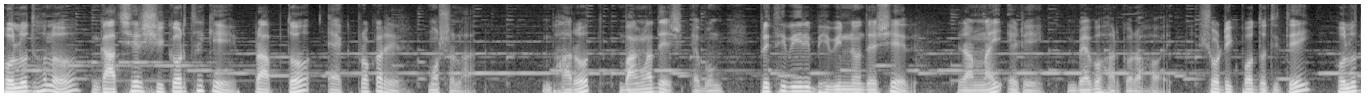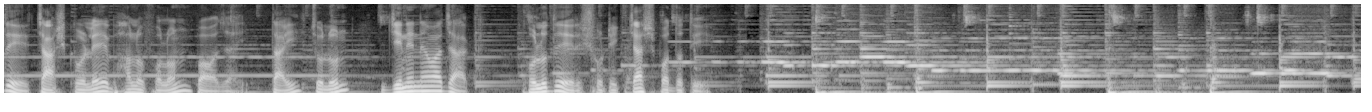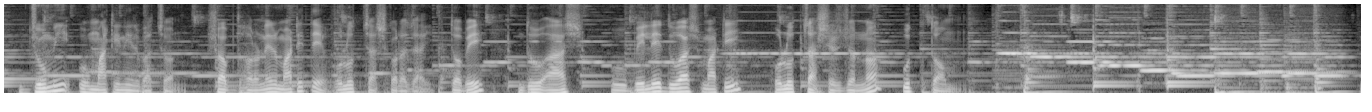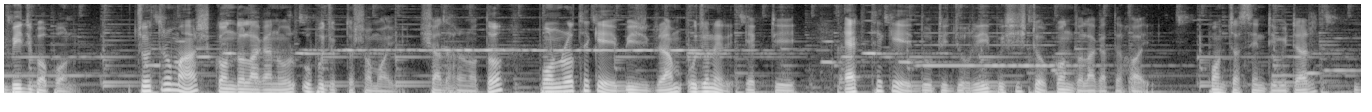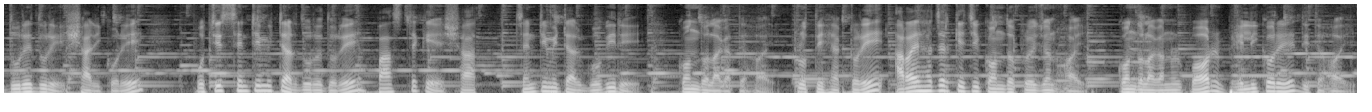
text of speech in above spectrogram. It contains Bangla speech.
হলুদ হল গাছের শিকড় থেকে প্রাপ্ত এক প্রকারের মশলা। ভারত, বাংলাদেশ এবং পৃথিবীর বিভিন্ন দেশের রান্নায় এটি ব্যবহার করা হয়। সঠিক পদ্ধতিতে হলুদে চাষ করলে ভালো ফলন পাওয়া যায়। তাই চলুন জেনে নেওয়া যাক হলুদের সঠিক চাষ পদ্ধতি। জমি ও মাটি নির্বাচন। সব ধরনের মাটিতে হলুদ চাষ করা যায়। তবে দোআঁশ ও বেলে দোআঁশ মাটি হলুদ চাষের জন্য উত্তম। বীজ বপন। চৈত্র মাস কন্দ লাগানোর উপযুক্ত সময়। সাধারণত পনেরো থেকে বিশ গ্রাম ওজনের একটি এক থেকে দুটি ঝুড়ি বিশিষ্ট কন্দ লাগাতে হয়। পঞ্চাশ সেন্টিমিটার দূরে দূরে সারি করে পঁচিশ সেন্টিমিটার দূরে দূরে পাঁচ থেকে সাত সেন্টিমিটার গভীরে কন্দ লাগাতে হয়। প্রতি হেক্টরে আড়াই হাজার কেজি কন্দ প্রয়োজন হয়। কন্দ লাগানোর পর ভেলি করে দিতে হয়।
